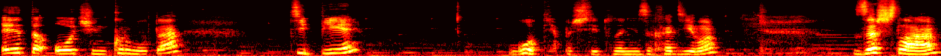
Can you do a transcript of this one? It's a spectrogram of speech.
это очень круто. Теперь, год я почти туда не заходила, зашла.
